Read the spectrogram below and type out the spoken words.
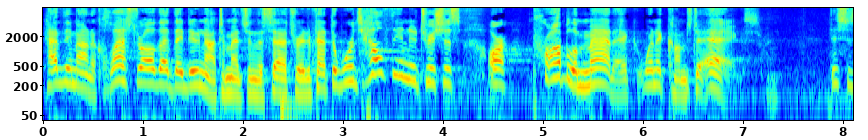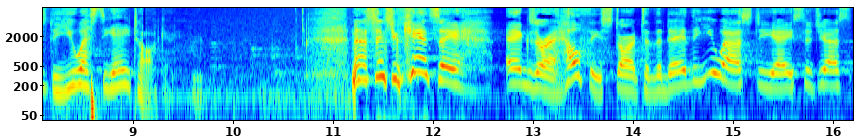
have the amount of cholesterol that they do, not to mention the saturated fat. The words healthy and nutritious are problematic when it comes to eggs. This is the USDA talking. Now, since you can't say eggs are a healthy start to the day, the USDA suggests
